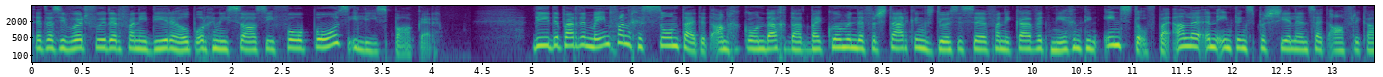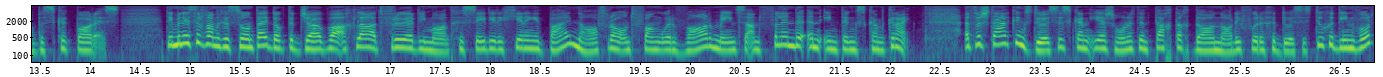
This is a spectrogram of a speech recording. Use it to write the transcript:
Dit was die woordvoerder van die dierehulporganisasie Volpos, Elise Baker. Die departement van gesondheid het aangekondig dat bykomende versterkingsdosisse van die COVID-19-enstof by alle inentingspersele in Suid-Afrika beskikbaar is. Die minister van gesondheid, Dr. Joba Agla, het vroeër die maand gesê die regering het baie navrae ontvang oor waar mense aanvullende inentings kan kry. 'n Versterkingsdosis kan eers 180 dae na die vorige dosis toegedien word.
